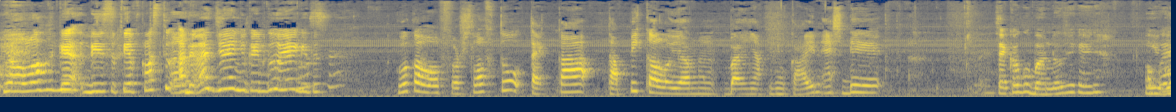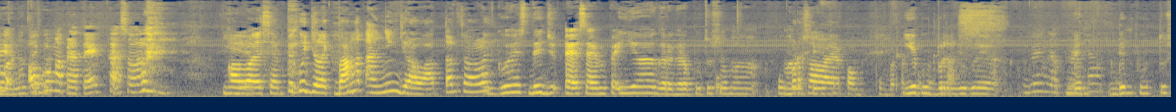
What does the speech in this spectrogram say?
ya Allah, kayak di setiap kelas tuh ada aja yang nyukain gue gitu. gue kalau first love tuh TK tapi kalau yang banyak nyukain SD TK gue bandel sih kayaknya. oh Iya, gue gue bandel oh gue nggak pernah TK soalnya kalau Iya. SMP gue jelek banget anjing jerawatan soalnya Gue SD eh, SMP iya gara-gara putus sama puber soalnya pu- puber Iya puber juga ya. gue nggak pernah Dan tahu dan putus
